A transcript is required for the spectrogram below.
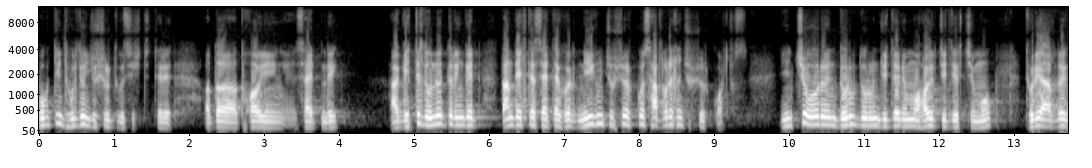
бүгдийн төлөөнд зөвшөөрдөг гэсэн шүү дээ. Тэр одоо тухайн үеийн сайд нарыг а гэтэл өнөөдөр ингээд дан дэлтэ сайтаа хөр нийгэм зөвшөөрөхгүй салбарын зөвшөөрөхгүй болчихсон. Эн чинь өөрөө энэ 4 4 жилээр юм уу 2 жилээр ч юм уу төрийн албыг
